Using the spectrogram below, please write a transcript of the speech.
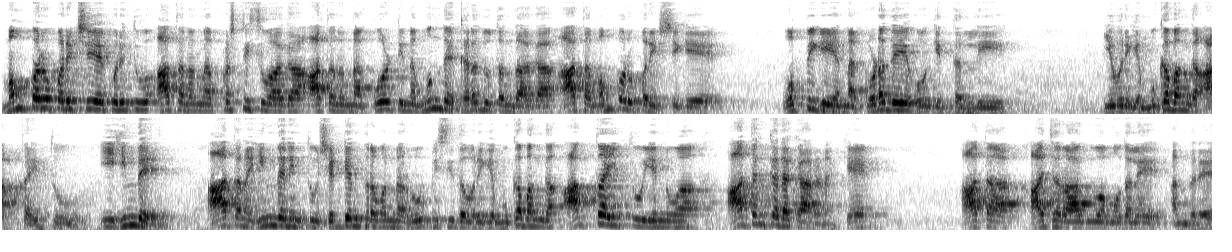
ಮಂಪರು ಪರೀಕ್ಷೆಯ ಕುರಿತು ಆತನನ್ನ ಪ್ರಶ್ನಿಸುವಾಗ, ಆತನನ್ನ ಕೋರ್ಟಿನ ಮುಂದೆ ಕರೆದು ತಂದಾಗ ಆತ ಮಂಪರು ಪರೀಕ್ಷೆಗೆ ಒಪ್ಪಿಗೆಯನ್ನ ಕೊಡದೇ ಹೋಗಿದ್ದಲ್ಲಿ ಇವರಿಗೆ ಮುಖಭಂಗ ಆಗ್ತಾ ಇತ್ತು. ಈ ಹಿಂದೆ ಆತನ ಹಿಂದೆ ನಿಂತು ಷಡ್ಯಂತ್ರವನ್ನು ರೂಪಿಸಿದವರಿಗೆ ಮುಖಭಂಗ ಆಗ್ತಾ ಇತ್ತು ಎನ್ನುವ ಆತಂಕದ ಕಾರಣಕ್ಕೆ ಆತ ಹಾಜರಾಗುವ ಮೊದಲೇ ಅಂದರೆ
